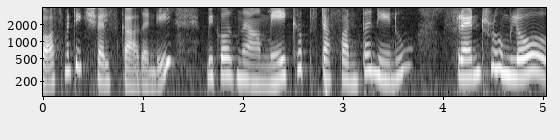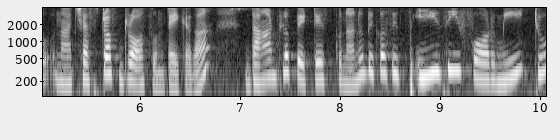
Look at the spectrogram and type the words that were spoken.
cosmetic shelf కాదండి. బికాజ్ నా మేకప్ స్టఫ్ అంతా నేను ఫ్రంట్ రూమ్లో నా చెస్ట్ ఆఫ్ డ్రాస్ ఉంటాయి కదా దాంట్లో పెట్టేసుకున్నాను. Because it's easy for me to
